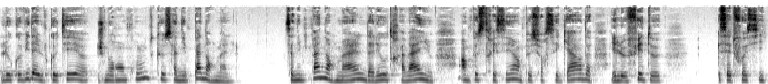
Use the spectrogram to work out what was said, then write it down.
Le Covid a eu le côté, euh, je me rends compte que ça n'est pas normal. Ça n'est pas normal d'aller au travail un peu stressé, un peu sur ses gardes. Et le fait de, cette fois-ci,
